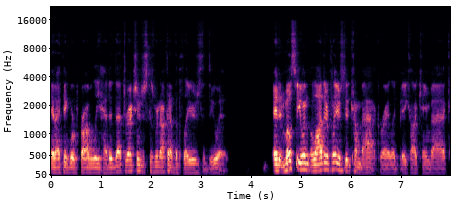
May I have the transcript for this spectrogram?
And I think we're probably headed that direction just because we're not going to have the players to do it. And most of you, a lot of their players did come back, right? Like Bacot came back,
